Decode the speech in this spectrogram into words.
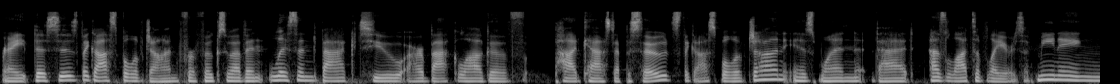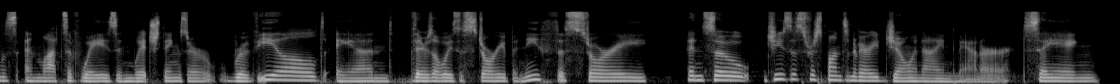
right? This is the Gospel of John for folks who haven't listened back to our backlog of podcast episodes. The Gospel of John is one that has lots of layers of meanings and lots of ways in which things are revealed, and there's always a story beneath the story. And so Jesus responds in a very Johannine manner, saying,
